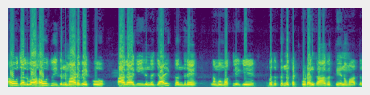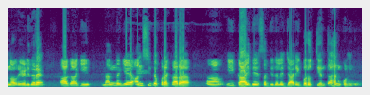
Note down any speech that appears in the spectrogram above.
ಹೌದಲ್ವಾ? ಹೌದು, ಇದನ್ನು ಮಾಡಬೇಕು. ಹಾಗಾಗಿ ಇದನ್ನ ಜಾರಿಗೆ ತಂದ್ರೆ ನಮ್ಮ ಮಕ್ಕಳಿಗೆ ಬದುಕನ್ನು ಕಟ್ಕೊಡಂಗ ಆಗುತ್ತೆ ಅನ್ನೋ ಮಾತನ್ನು ಅವ್ರು ಹೇಳಿದ್ದಾರೆ. ಹಾಗಾಗಿ ನನಗೆ ಅನಿಸಿದ ಪ್ರಕಾರ ಈ ಕಾಯ್ದೆ ಸದ್ಯದಲ್ಲೇ ಜಾರಿಗೆ ಬರುತ್ತೆ ಅಂತ ಅನ್ಕೊಂಡಿದ್ದೀನಿ.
